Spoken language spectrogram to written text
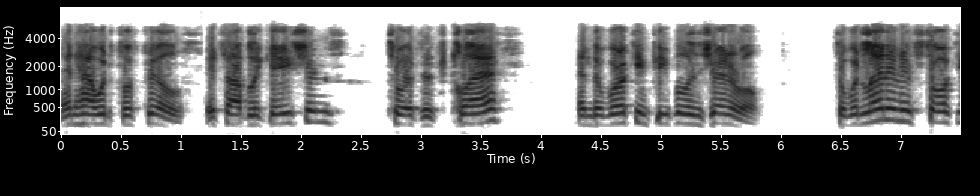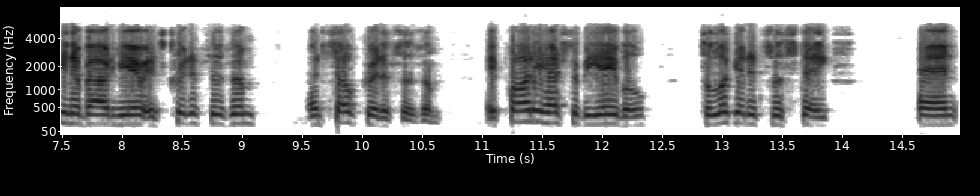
and how it fulfills its obligations towards its class and the working people in general. So what Lenin is talking about here is criticism and self-criticism. A party has to be able to look at its mistakes and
